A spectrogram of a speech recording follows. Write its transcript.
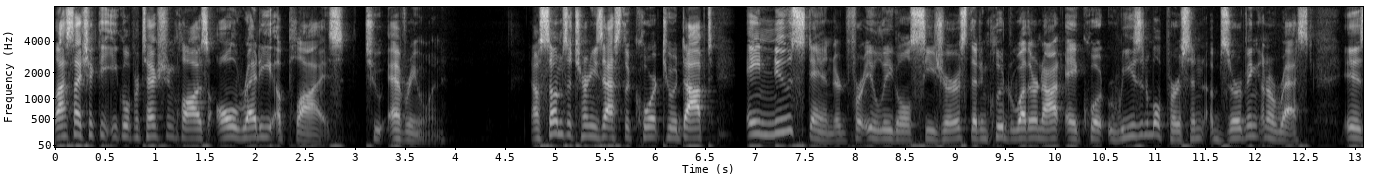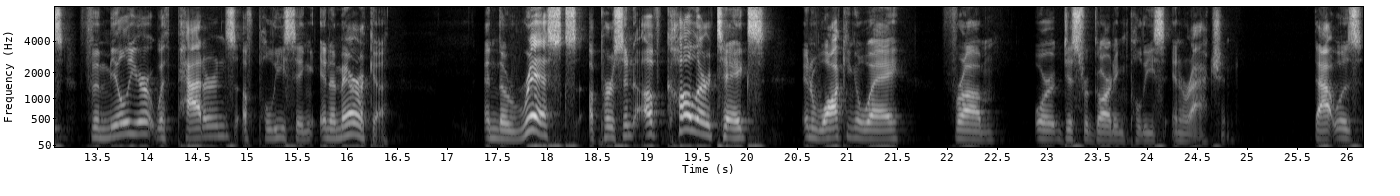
Last I checked, the Equal Protection Clause already applies to everyone. Now, Sum's attorneys asked the court to adopt a new standard for illegal seizures that included whether or not a quote reasonable person observing an arrest is familiar with patterns of policing in America and the risks a person of color takes in walking away from or disregarding police interaction. That was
